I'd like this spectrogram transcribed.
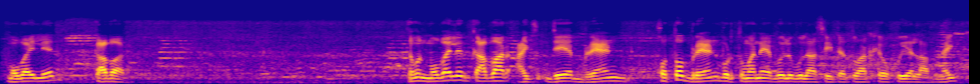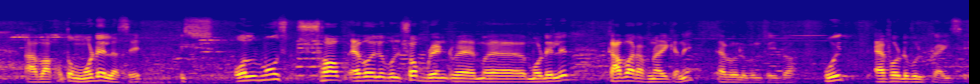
মোবাইলের কাভার যেমন মোবাইলের কাভার যে ব্র্যান্ড কত ব্র্যান্ড বর্তমানে অ্যাভেলেবল আছে, এটা তো আর কেউ কইয়া লাভ নাই, বা কত মডেল আছে অলমোস্ট সব অ্যাভেলেবল সব ব্র্যান্ড মডেলের কাভার আপনার এখানে অ্যাভেলেবল পাইবা উইথ অ্যাফোর্ডেবল প্রাইসে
